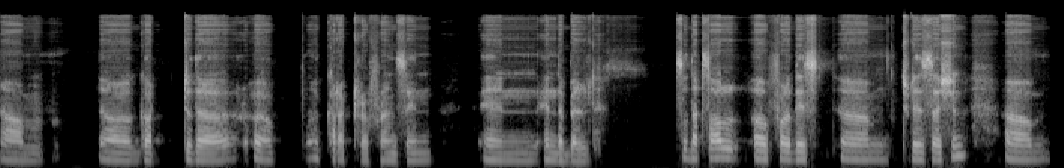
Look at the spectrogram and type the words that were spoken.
um, uh, got to the uh, correct reference in, in, in the build. So that's all uh, for this um, today's session. Um,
